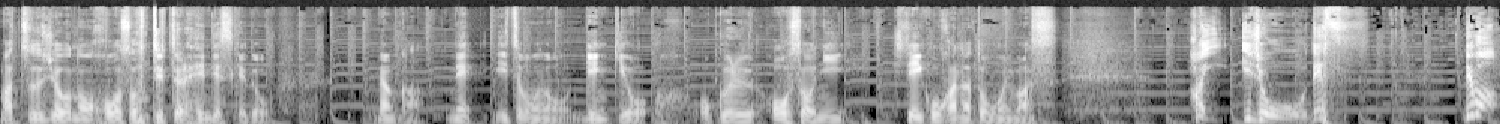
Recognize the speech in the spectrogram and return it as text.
まあ、通常の放送って言ったら変ですけどなんかねいつもの元気を送る放送にしていこうかなと思います。はい以上です。では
